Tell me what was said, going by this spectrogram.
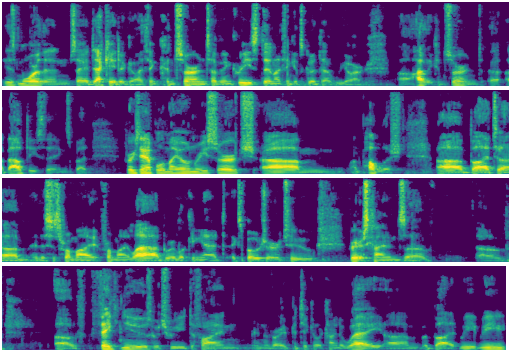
is more than, say, a decade ago. I think concerns have increased, and I think it's good that we are uh, highly concerned uh, about these things. But for example, in my own research, um, unpublished, uh, but um, this is from my from my lab. We're looking at exposure to various kinds of of of fake news, which we define in a very particular kind of way. Um, but we, we,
